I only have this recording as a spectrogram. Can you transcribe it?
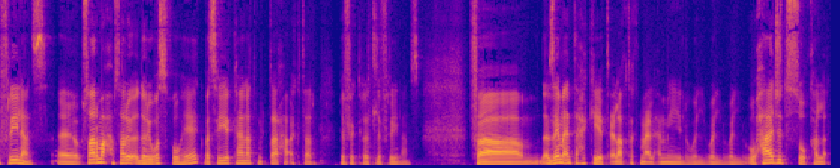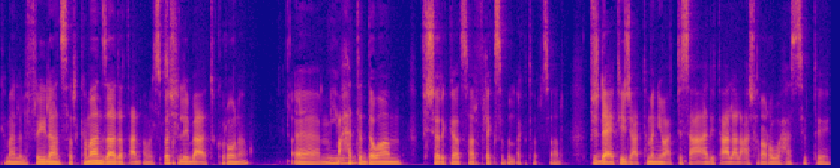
freelance وصار معهم صاروا يقدروا يوظفوا هيك بس هي كانت مرتاحة أكثر بفكرة ال freelance فزي ما أنت حكيت علاقتك مع العميل وال وال وال وحاجة السوق هلأ كمان لل freelancer كمان زادت عن أول especially بعد كورونا. مع. حتى الدوام في الشركات صار flexible أكثر صار فيش داعي تيجي على 8 وعلى 9 عادي تعال على 10 روح على 6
